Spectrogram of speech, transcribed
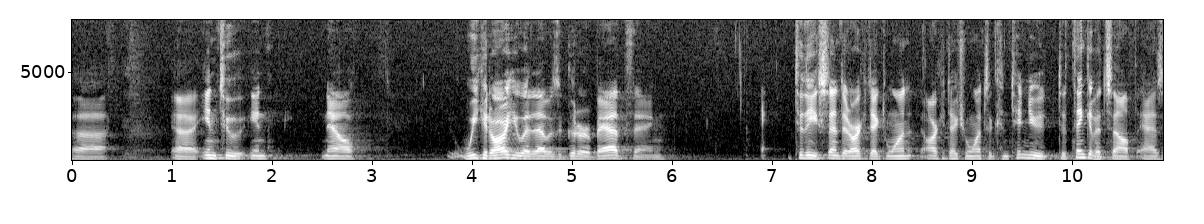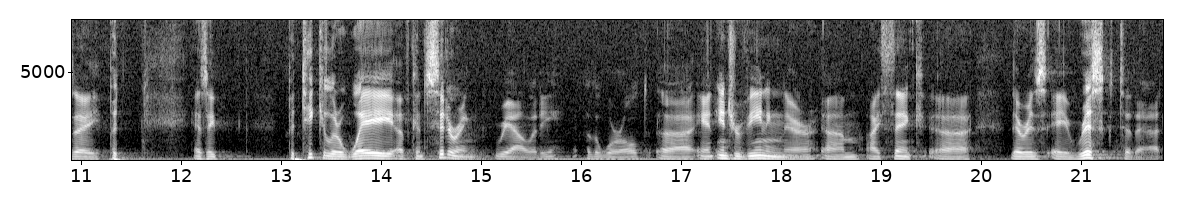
Uh, uh, into in now, we could argue whether that was a good or a bad thing to the extent that architect want, architecture wants to continue to think of itself as a, as a particular way of considering reality of the world uh, and intervening there, um, I think uh, there is a risk to that.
